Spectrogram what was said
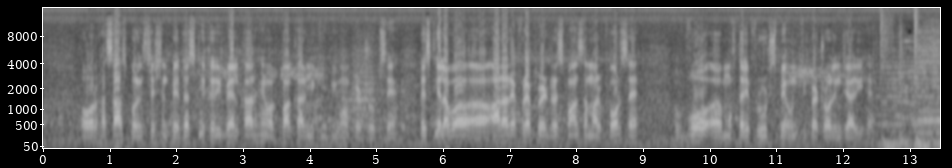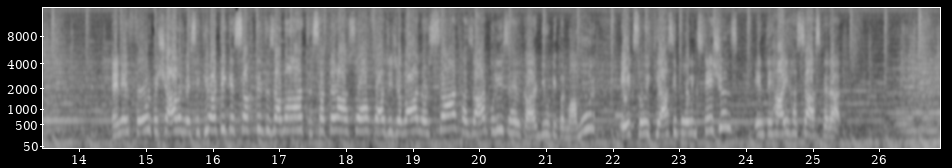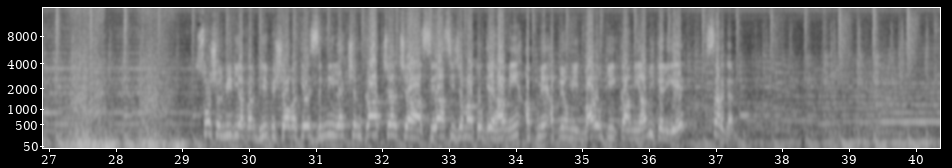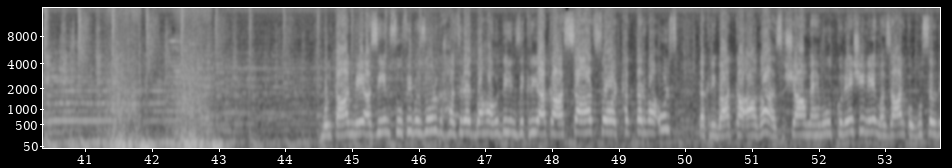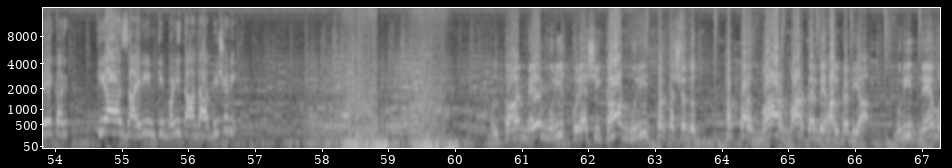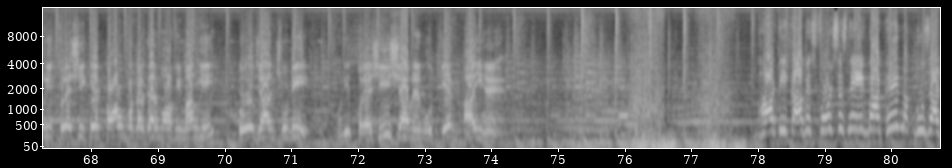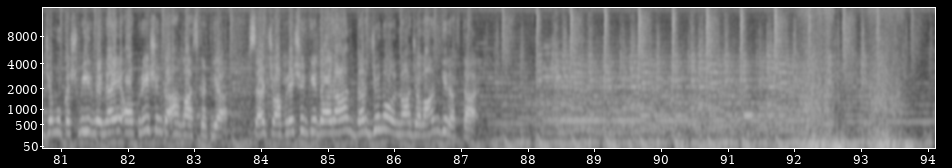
और हसास पोलिंग स्टेशन पे 10 के करीब एहलकार हैं और पाक आर्मी के भी वहाँ पे ट्रूप्स हैं। इसके अलावा R R F rapid response हमारे फोर्स है, वो मुख्तलिफ़ रूट्स पे उनकी पेट्रोलिंग जारी है। एन ए फोर पेशावर में सिक्योरिटी के सख्त इंतज़ाम सत्रह सौ फौजी जवान और सात हज़ार पुलिस एहलकार ड्यूटी पर मामूर, एक सौ इक्यासी पोलिंग स्टेशन इंतहाई हसास करार। सोशल मीडिया पर भी पिशावर के जिमनी इलेक्शन का चर्चा। सियासी जमातों के हामी अपने अपने उम्मीदवारों की कामयाबी के लिए सरगर्म। मुल्तान में अजीम सूफी बुज़ुर्ग हज़रत बहाउद्दीन जिक्रिया का सात सौ अठहत्तरवा उर्स। तकरीबात का आगाज़, शाह महमूद कुरैशी ने मजार को गुसल देकर किया जायरीन की बड़ी तादाद भी शरीक। मुल्तान में मुरीद कुरैशी का मुरीद पर तशद थप्पड़ मार मार कर बेहाल कर दिया। मुरीद ने मुरीद कुरैशी के पाँव पकड़कर मुआफी मांगी तो जान छूटी। मुरीद कुरैशी शाह महमूद के भाई हैं। भारतीय काबिज फोर्सेस ने एक बार फिर मकबूजा जम्मू कश्मीर में नए ऑपरेशन का आगाज़ कर दिया। सर्च ऑपरेशन के दौरान दर्जनों नौजवान गिरफ़्तार।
